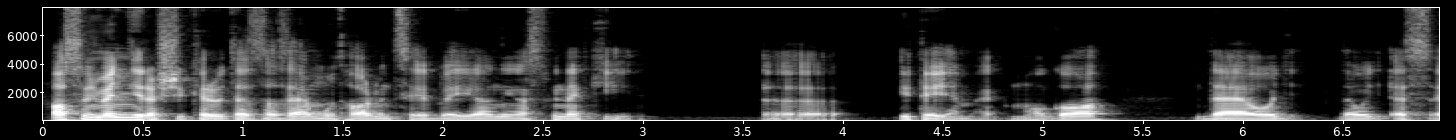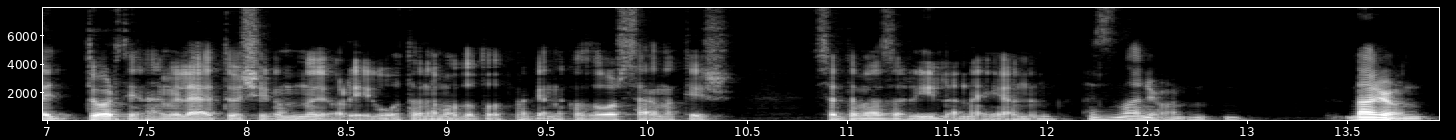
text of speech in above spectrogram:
az, hogy mennyire sikerült ez az elmúlt 30 évben élni, azt mindenki ö, ítélje meg maga, de hogy, de hogy ez egy történelmi lehetőség, ami nagyon régóta nem adatott meg ennek az országnak, és szerintem ezzel illene élnünk. Ez nagyon, nagyon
